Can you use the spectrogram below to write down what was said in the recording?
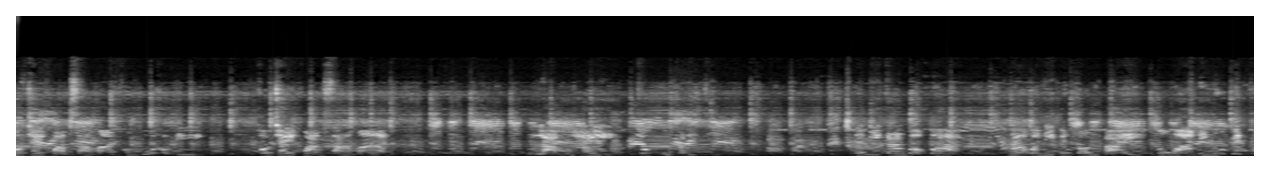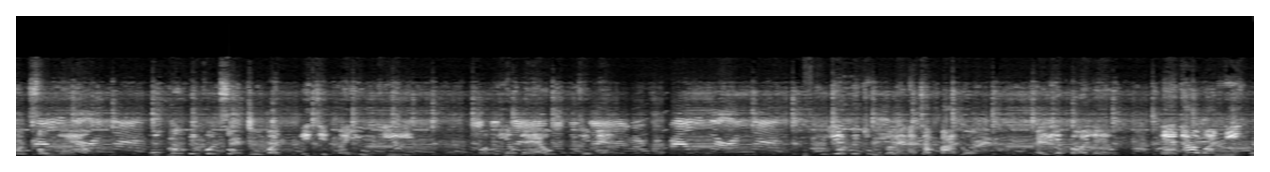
เขาใช้ความสามารถของตัวเขาเองเขาใช้ความสามารถลำให้เจ้าปู่ปริจิตและมีการบอกว่าณวันนี้เป็นต้นไป เมื่อวานนี้มึงเป็นคนส่งแล้ว พวกมึงเป็นคนส่งปู่ปริจิตไปอยู่ที่วังเยี่ยมแล้วใช่ไหมคือเรียกไม่ถูกอะไรนะจำปาดงไปเรียบร้อยแล้ว แต่ถ้าวันนี้กู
